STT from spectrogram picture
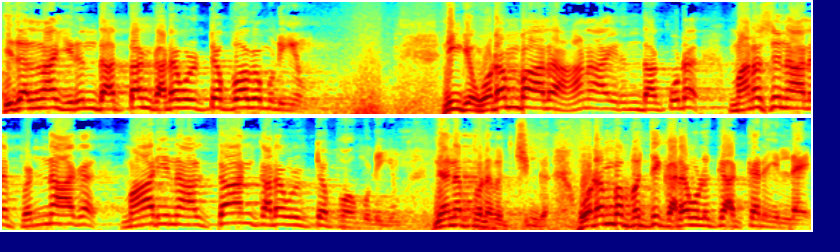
இதெல்லாம் இருந்தா தான் கடவுள்கிட்ட போக முடியும். நீங்க உடம்பால ஆணா இருந்தா கூட மனசுனால பெண்ணாக மாறினால்தான் கடவுள்கிட்ட போக முடியும். நினைப்புல வச்சுங்க. உடம்ப பத்தி கடவுளுக்கு அக்கறை இல்லை.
